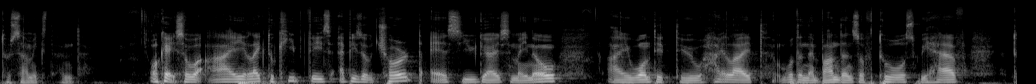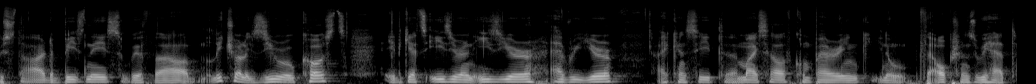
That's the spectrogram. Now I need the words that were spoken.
to some extent. Okay so i like to keep this episode short. As you guys may know I wanted to highlight what an abundance of tools we have to start a business with uh, literally zero costs. It gets easier and easier every year. I can see it uh, myself comparing, you know, the options we had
